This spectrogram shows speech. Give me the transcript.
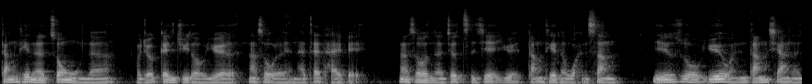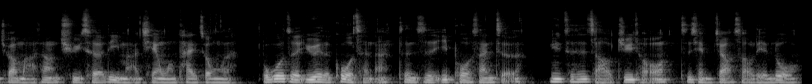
当天的中午呢，我就跟巨头约了。那时候我人还在台北。那时候呢，就直接约当天的晚上，也就是说，约完当下呢，就要马上驱车，立马前往台中了。不过这约的过程啊，真是一波三折，因为这次找巨头之前比较少联络，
